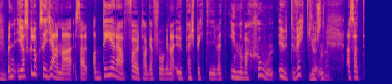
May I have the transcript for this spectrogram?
Mm. Men jag skulle också gärna så här, addera företagarfrågorna ur perspektivet innovation, utveckling. Alltså att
